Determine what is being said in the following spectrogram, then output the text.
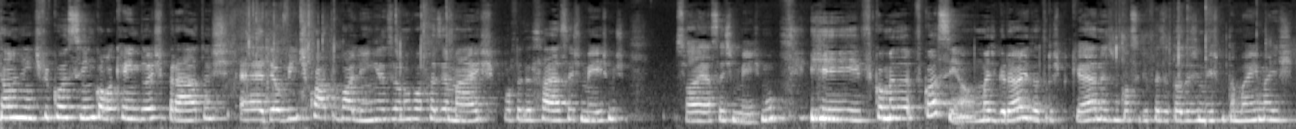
Então, gente, ficou assim, coloquei em dois pratos, é, deu 24 bolinhas, eu não vou fazer mais, vou fazer só essas mesmas, só essas mesmo. E ficou, ficou assim, ó, umas grandes, outras pequenas, não consegui fazer todas do mesmo tamanho, mas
